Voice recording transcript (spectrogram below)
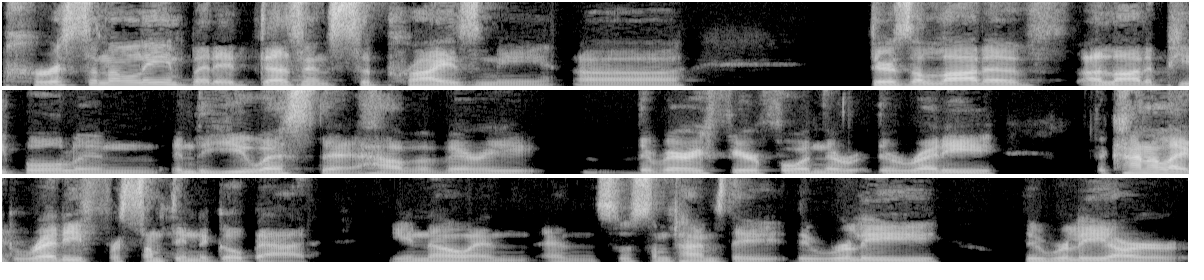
personally, but it doesn't surprise me. Uh, there's a lot of a lot of people in in the U.S. that have a very they're very fearful and they're they're ready they're kind of like ready for something to go bad, you know, and and so sometimes they they really they really are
